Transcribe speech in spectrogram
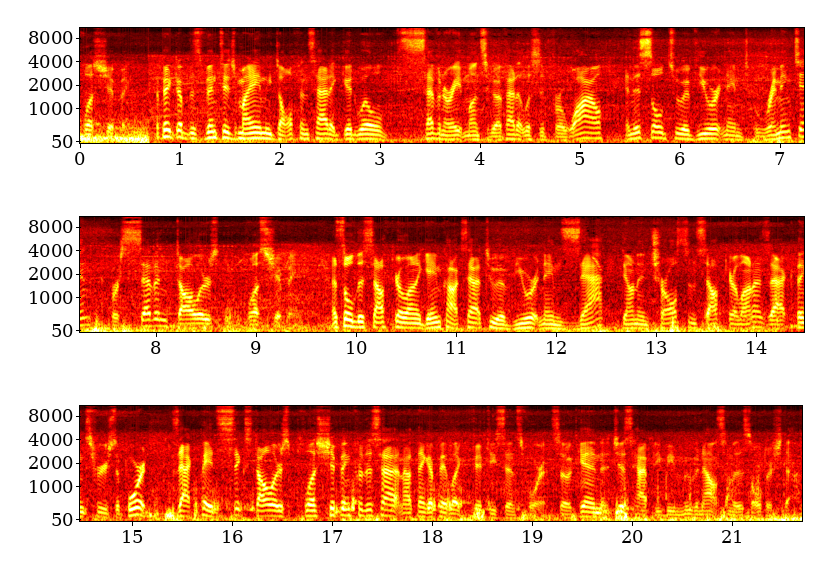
plus shipping. I picked up this vintage miami dolphins hat at goodwill seven or eight months ago. I've had it listed for a while and this sold to a viewer named remington for seven dollars plus shipping I sold this South Carolina Gamecocks hat to a viewer named Zach down in Charleston, South Carolina. Zach, thanks for your support. Zach paid $6 plus shipping for this hat, and I think I paid like 50 cents for it. So again, just happy to be moving out some of this older stuff.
